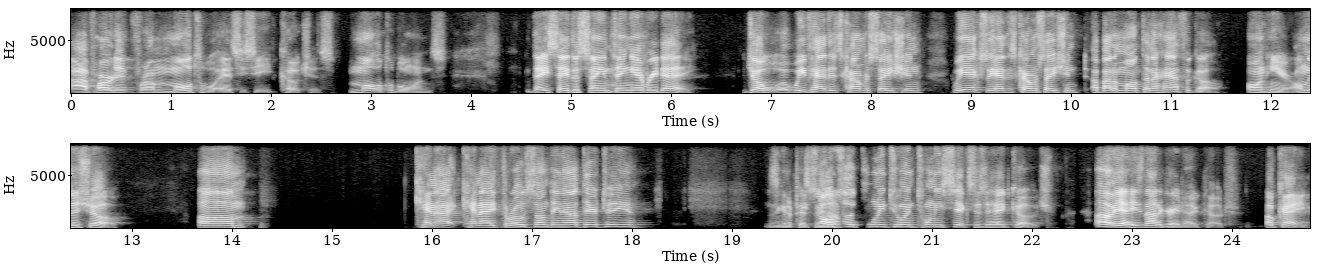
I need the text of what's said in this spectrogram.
I've heard it from multiple SEC coaches, multiple ones. They say the same thing every day. Joe, we've had this conversation. We actually had this conversation about a month and a half ago on here on this show. Um, can I can I throw something out there to you? Is he going to piss he's me also off? 22 and 26 as a head coach. Oh yeah, he's not a great head coach. Okay.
